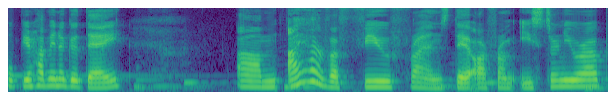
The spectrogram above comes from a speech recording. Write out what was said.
hope you're having a good day Um, I have a few friends. They are from Eastern Europe.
